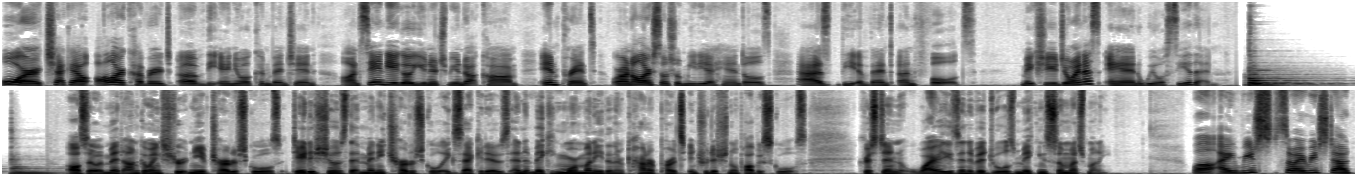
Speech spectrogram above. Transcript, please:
or check out all our coverage of the annual convention on san diego in print or on all our social media handles as the event unfolds. Make sure you join us and we will see you then. Also, amid ongoing scrutiny of charter schools, data shows that many charter school executives end up making more money than their counterparts in traditional public schools. Kristen, why are these individuals making so much money? Well, I reached so I reached out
